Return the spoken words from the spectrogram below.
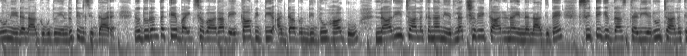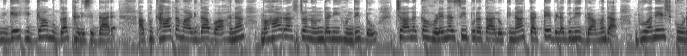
ರು ನೀಡಲಾಗುವುದು ಎಂದು ತಿಳಿಸಿದ್ದಾರೆ. ಇನ್ನು ದುರಂತಕ್ಕೆ ಬೈಕ್ ಸವಾರ ಬೇಕಾಬಿಟ್ಟಿ ಅಡ್ಡ ಬಂದಿದ್ದು ಹಾಗೂ ಲಾರಿ ಚಾಲಕನ ನಿರ್ಲಕ್ಷ್ಯವೇ ಕಾರಣ ಎನ್ನಲಾಗಿದೆ. ಸಿಟ್ಟಿಗೆದ್ದ ಸ್ಥಳೀಯರು ಚಾಲಕನಿಗೆ ಹಿಗ್ಗಾಮುಗ್ಗ ಥಳಿಸಿದ್ದಾರೆ. ಅಪಘಾತ ಮಾಡಿದ ವಾಹನ ಮಹಾರಾಷ್ಟ್ರ ನೋಂದಣಿ ಹೊಂದಿದ್ದು, ಚಾಲಕ ಹೊಳೆನರಸೀಪುರ ತಾಲೂಕಿನ ಕಟ್ಟೆಬೆಳಗುಲಿ ಗ್ರಾಮದ ಭುವನೇಶ್ ಕೂಡ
